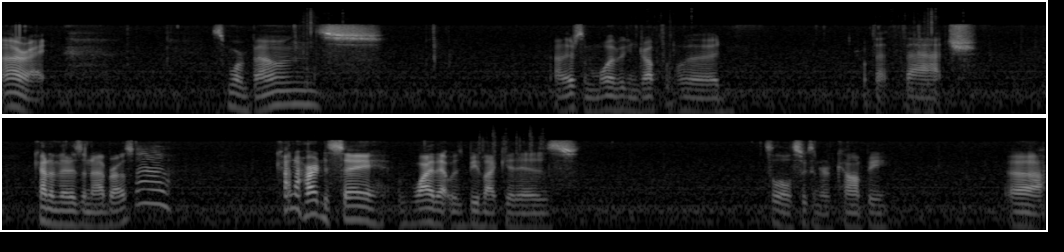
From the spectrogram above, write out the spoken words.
Alright. Some more bones. Oh, there's some wood. We can drop the wood. Drop that thatch. Kind of nose and eyebrows. Eh, kind of hard to say why that would be like it is. It's a little 600 compy. Uh,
